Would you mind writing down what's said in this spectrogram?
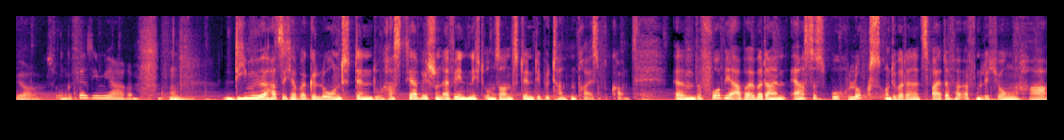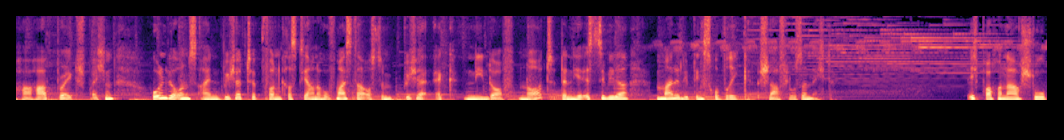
ja so ungefähr sieben Jahre. Mhm. Die Mühe hat sich aber gelohnt, denn du hast ja, wie schon erwähnt, nicht umsonst den Debütantenpreis bekommen. Ähm, bevor wir aber über dein erstes Buch Lux und über deine zweite Veröffentlichung Haha Heartbreak sprechen, holen wir uns einen Büchertipp von Christiane Hofmeister aus dem Büchereck Niendorf Nord, denn hier ist sie wieder, meine Lieblingsrubrik Schlaflose Nächte. Ich brauche Nachschub.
